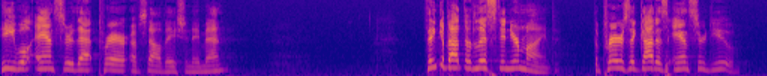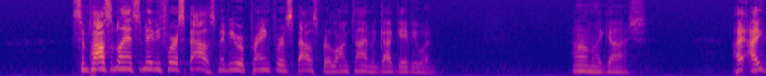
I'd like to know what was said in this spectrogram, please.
He will answer that prayer of salvation. Amen. Think about the list in your mind, the prayers that God has answered you. Some possible answers maybe for a spouse. Maybe you were praying for a spouse for a long time and God gave you one. Oh my gosh. I, I,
